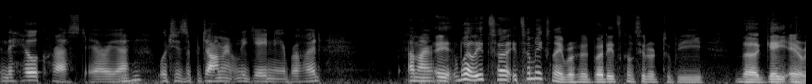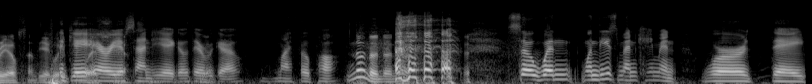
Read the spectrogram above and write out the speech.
in the Hillcrest area, Mm-hmm. which is a predominantly gay neighborhood. Am I? Eh, well, it's a, it's a mixed neighborhood, but it's considered to be the gay area of San Diego. the gay area yeah. of San Diego. There we go. My faux pas. No, no, no, no. So when when these men came in, were they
